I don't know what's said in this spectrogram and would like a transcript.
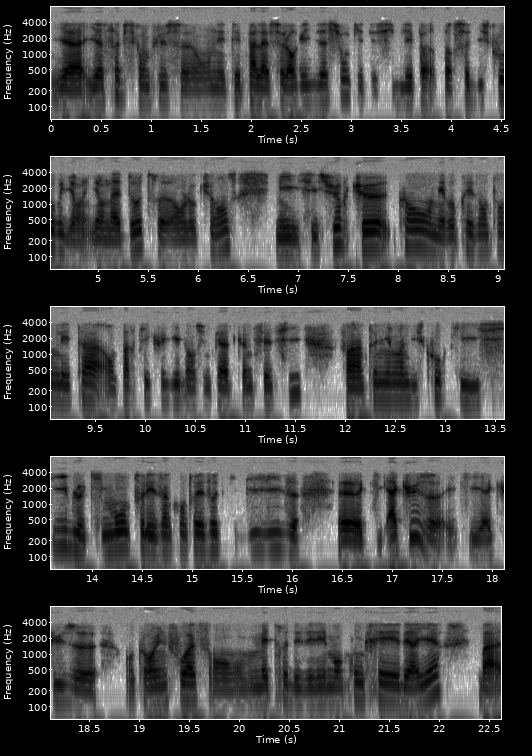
il y a, il y a ça, puisqu'en plus, euh, on n'était pas la seule organisation qui était ciblée par, ce discours. Il y en, a d'autres, euh, en l'occurrence. Mais c'est sûr que quand on est représentant de l'État, en particulier dans une période comme celle-ci, enfin, tenir un discours qui cible, qui monte les uns contre les autres, qui divise, euh, qui accuse, et qui accuse, encore une fois, sans mettre des éléments concrets derrière, bah,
